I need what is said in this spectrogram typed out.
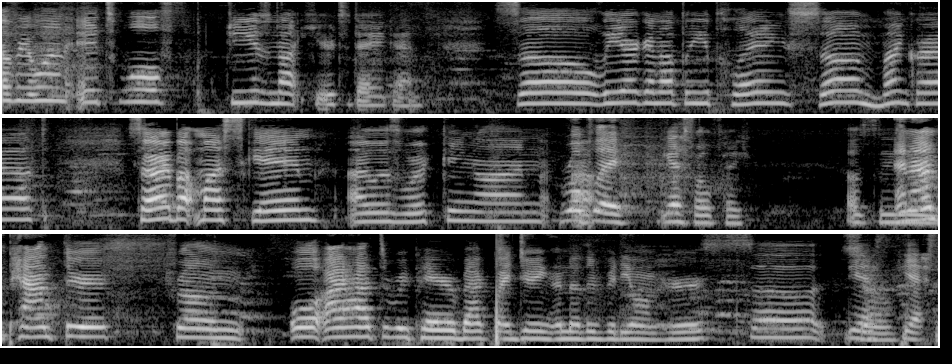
everyone, it's Wolf. G is not here today again. So we are gonna be playing some Minecraft. Sorry about my skin. I was working on Roleplay. Uh, yes, roleplay. I was doing and. I'm Panther from. Well, I had to repair her back by doing another video on her. so yes, So- yes.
